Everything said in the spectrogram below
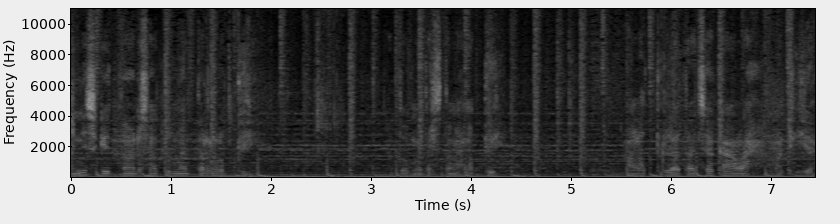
Ini sekitar satu meter lebih satu meter setengah lebih. Alat berat aja kalah sama dia.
